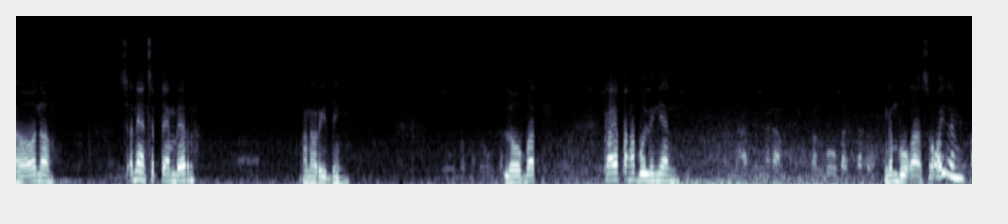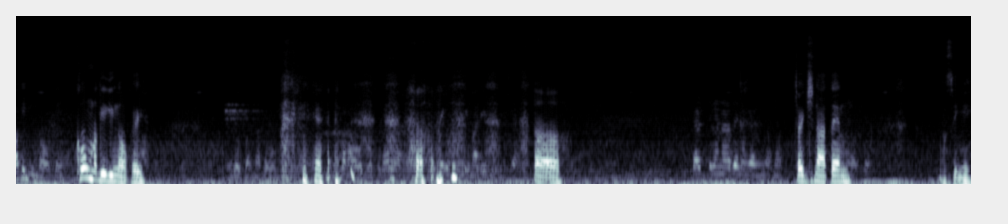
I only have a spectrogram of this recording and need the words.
Oo no. Sa ano yan? September? Ano reading? Lobat Kaya pang habulin yan Natin na lang. Hanggang bukas pa to. Hanggang bukas Okay lang Magiging okay. Kung magiging okay Lubat na lubat. Oo Charge lang natin hanggang ano. Charge natin oh, Sige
